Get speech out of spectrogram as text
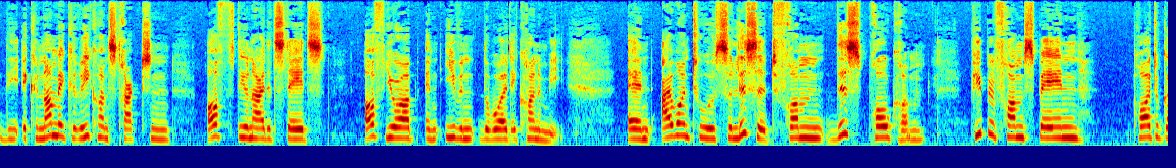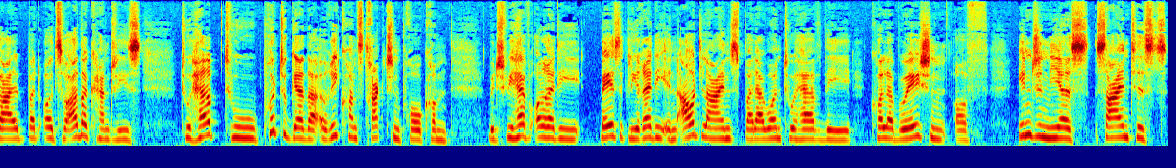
the economic reconstruction of the United States, of Europe, and even the world economy. And I want to solicit from this program people from Spain, Portugal, but also other countries to help to put together a reconstruction program, which we have already basically ready in outlines, but I want to have the collaboration of engineers, scientists,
